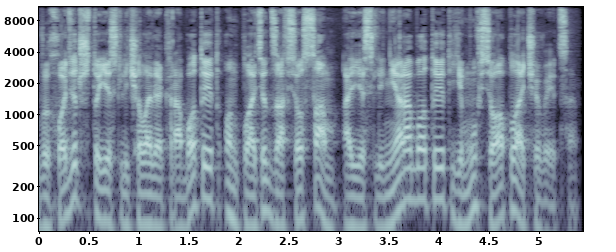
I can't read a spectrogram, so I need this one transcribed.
Выходит, что если человек работает, он платит за все сам, а если не работает, ему все оплачивается.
